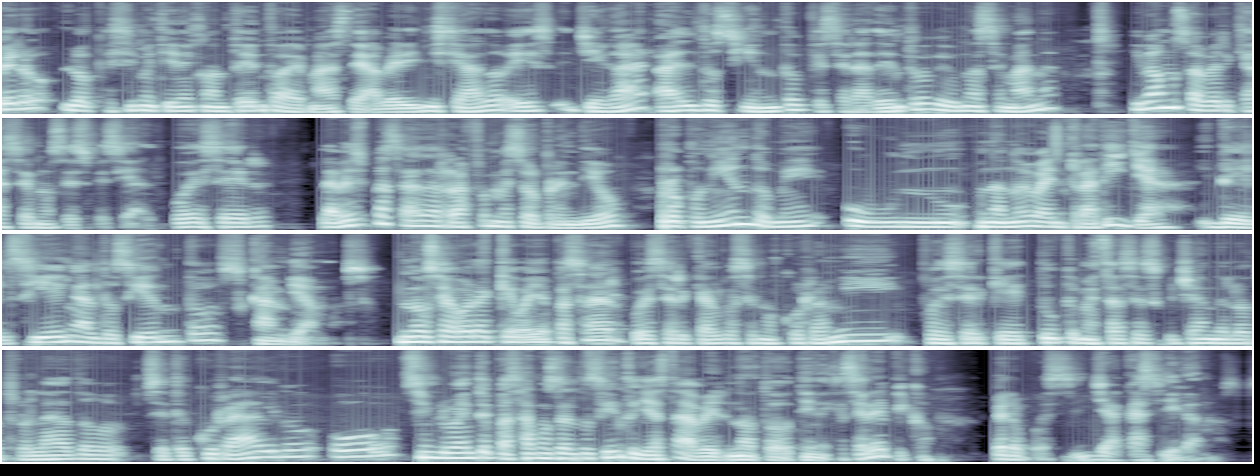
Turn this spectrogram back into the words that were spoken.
Pero lo que sí me tiene contento, además de haber iniciado, es llegar al 200, que será dentro de una semana, y vamos a ver qué hacemos especial. Puede ser la vez pasada Rafa me sorprendió proponiéndome una nueva entradilla. Del 100 al 200 cambiamos. No sé ahora qué vaya a pasar. Puede ser que algo se me ocurra a mí. Puede ser que tú que me estás escuchando del otro lado se te ocurra algo. O simplemente pasamos al 200 y ya está. A ver, no todo tiene que ser épico. Pero pues ya casi llegamos.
